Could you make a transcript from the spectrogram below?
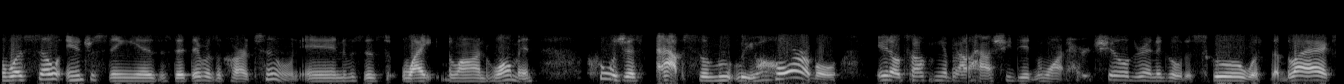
What's so interesting is is that there was a cartoon and it was this white blonde woman who was just absolutely horrible, you know, talking about how she didn't want her children to go to school with the blacks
